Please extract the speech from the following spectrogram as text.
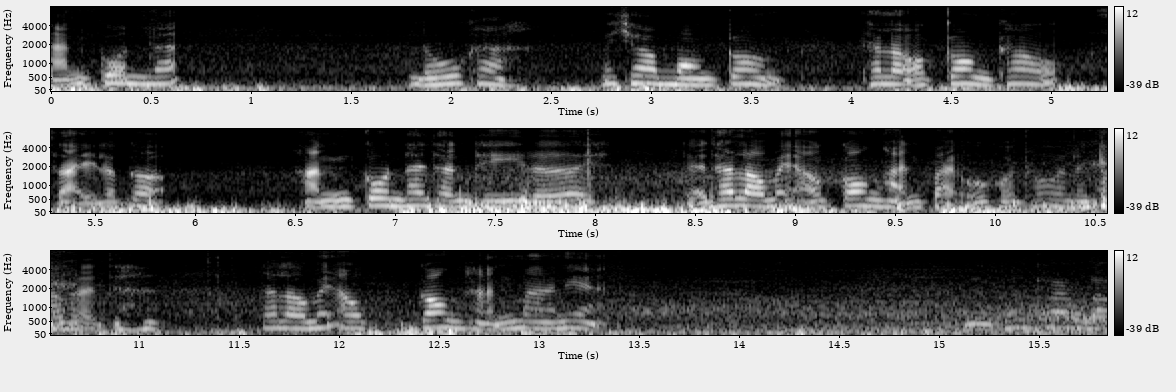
หันก้นละ รู้ค่ะ ไม่ชอบมองกล้อง ถ้าเราเอากล้องเข้าใส่แล้วก็หันก้นให้ทันทีเลย แต่ถ้าเราไม่เอากล้องหันไปโอ้ขอโทษนะครับอาจจะถ้าเราไม่เอากล้องหันมาเนี่ยอยู่ข้างๆเรา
